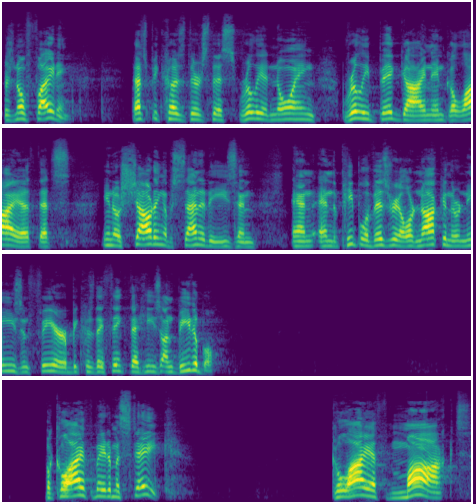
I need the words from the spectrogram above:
There's no fighting. That's because there's this really annoying, really big guy named Goliath that's, you know, shouting obscenities, and, and, and the people of Israel are knocking their knees in fear because they think that he's unbeatable. But Goliath made a mistake. Goliath mocked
